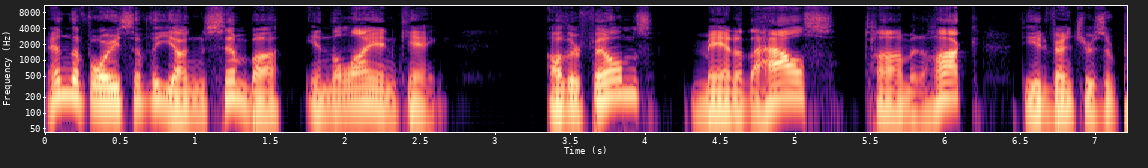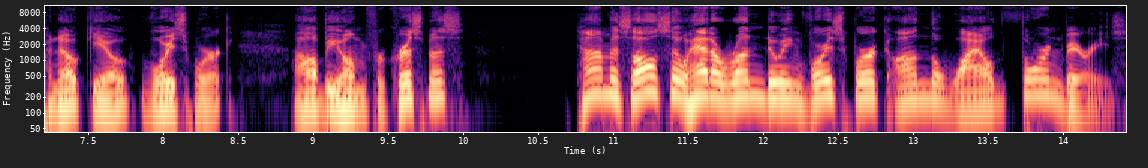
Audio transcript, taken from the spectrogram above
and the voice of the young Simba in The Lion King. Other films Man of the House, Tom and Huck, The Adventures of Pinocchio, voice work, I'll Be Home for Christmas. Thomas also had a run doing voice work on The Wild Thornberrys.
